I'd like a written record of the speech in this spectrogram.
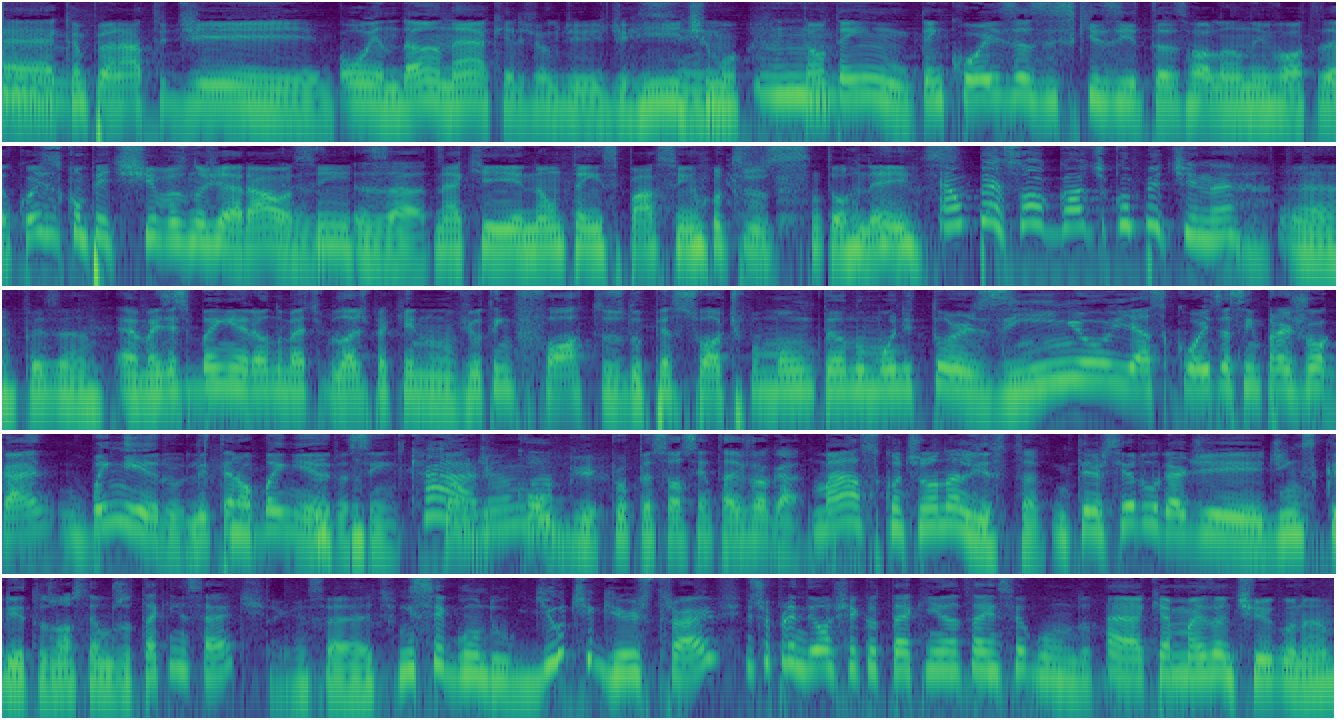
é, campeonato de Oendan, né? Aquele jogo de, de ritmo. Então tem, tem coisas esquisitas rolando em volta dela. Coisas competitivas no geral, assim. Exato. Né, que não tem espaço em outros torneios. É um pessoal que gosta de competir, né? É, pois é. É, mas esse banheirão do Match Blood, pra quem não viu, tem fotos do pessoal, tipo, montando um monitorzinho e as coisas, assim, pra jogar banheiro, literal banheiro, assim. que é onde coube pro pessoal sentar e jogar. Mas, continuando na lista, em terceiro lugar de, de inscritos, nós temos o Tekken 7. Tekken 7. Em segundo, o Guilty Gear Strive. Me surpreendeu, eu achei que o Tekken ia estar em segundo. É, que é mais antigo, né?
